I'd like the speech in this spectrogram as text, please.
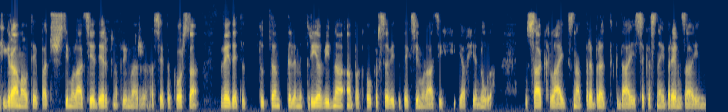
igramo v te pač simulacije dirk, naprimer Aseto Corsa, ve, da je tudi tudi tam telemetrija vidna, ampak to, kar se vidi v teh simulacijah, je nula. Vsak lajk zna prebrati, kdaj se kasneje bremza in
